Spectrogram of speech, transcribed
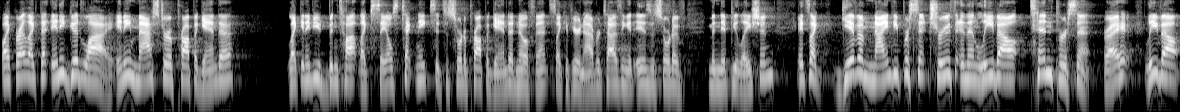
Like, right, like that, any good lie, any master of propaganda, like any of you have been taught like sales techniques, it's a sort of propaganda, no offense. Like if you're in advertising, it is a sort of manipulation. It's like give them 90% truth and then leave out 10%, right? Leave out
